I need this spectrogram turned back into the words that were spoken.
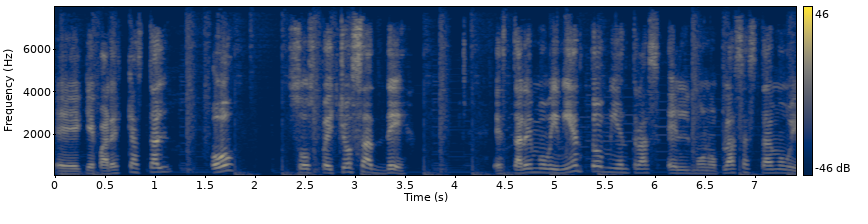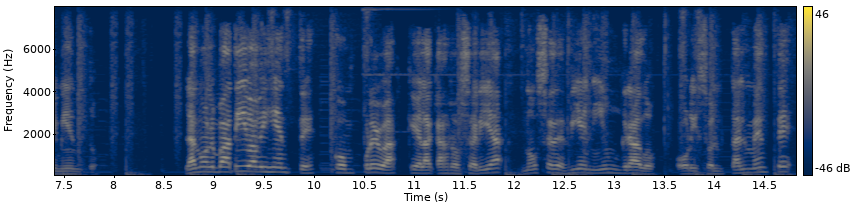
eh, que parezca estar o sospechosa de estar en movimiento mientras el monoplaza está en movimiento. La normativa vigente comprueba que la carrocería no se desvíe ni un grado horizontalmente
